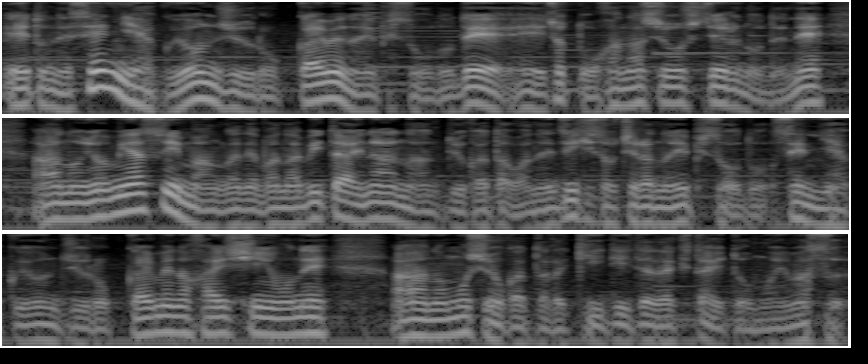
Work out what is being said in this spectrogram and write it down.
えっ、ー、とね、1246回目のエピソードで、えー、ちょっとお話をしているのでね、あの、読みやすい漫画で学びたいな、なんていう方はね、ぜひそちらのエピソード、1246回目の配信をね、あの、もしよかったら聞いていただきたいと思います。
